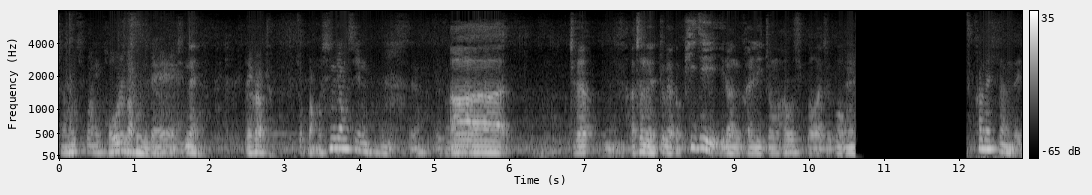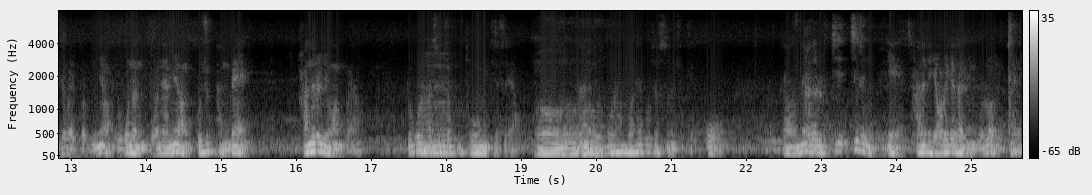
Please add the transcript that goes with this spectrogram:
전호수관이 거울을 봤을 때 네. 내가 조금 신경 쓰이는 부분이 있으세요? 아 저요? 음. 아 저는 좀 약간 피지 이런 관리 좀 하고 싶어가지고 네. 스칼렛이라는 레이저가 있거든요. 요거는 뭐냐면 고주파인데 바늘을 이용한 거야. 요걸 음. 하시면 조금 도움이 되세요. 어... 네, 요걸 한번 해보셨으면 좋겠고 그다음에 바늘로 찌, 찌르는 거예요? 예 바늘이 여러 개 달린 걸로 이렇게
